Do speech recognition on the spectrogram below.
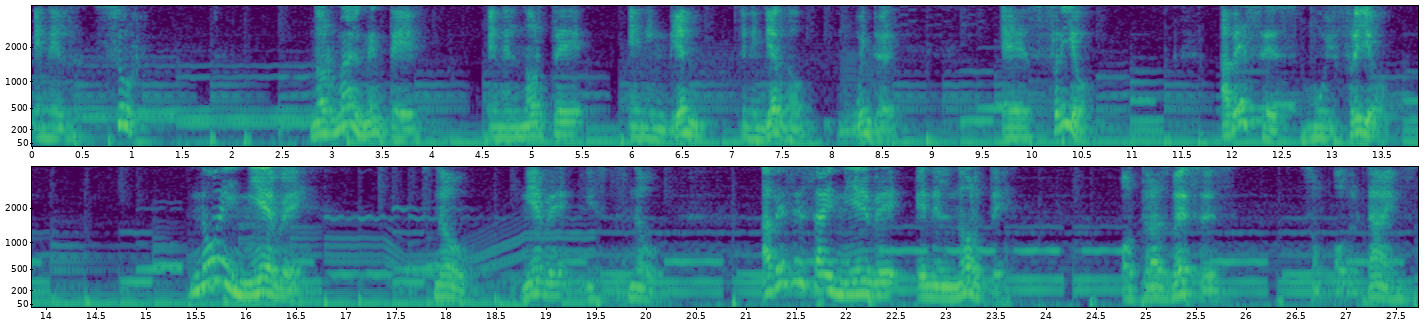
en el sur. Normalmente en el norte en, en invierno, en winter, es frío. A veces muy frío. No hay nieve. Snow. Nieve is snow. A veces hay nieve en el norte. Otras veces, some other times,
